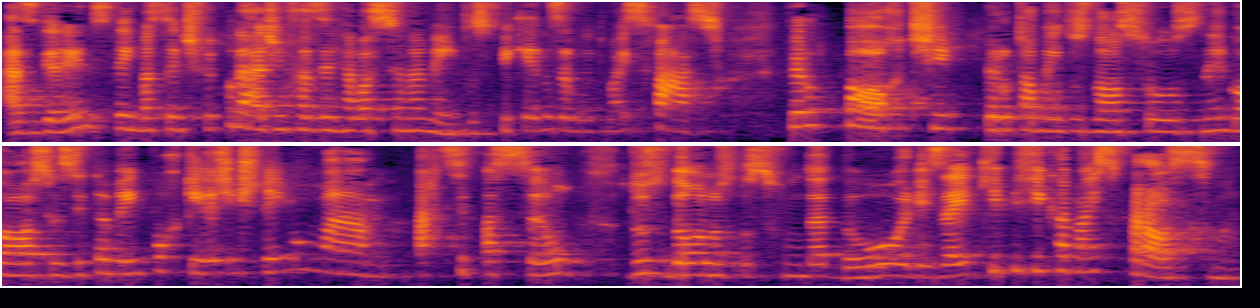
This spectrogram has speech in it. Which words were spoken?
As grandes têm bastante dificuldade em fazer relacionamento, os pequenos é muito mais fácil, pelo porte, pelo tamanho dos nossos negócios e também porque a gente tem uma participação dos donos, dos fundadores, a equipe fica mais próxima.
